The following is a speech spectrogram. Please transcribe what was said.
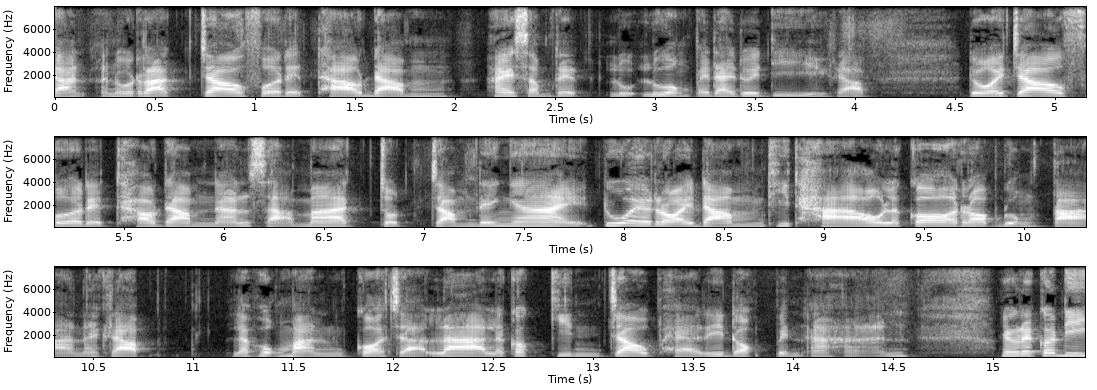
การอนุรักษ์เจ้าเฟอร์เรตเท้าดำให้สำเร็จลุล่วงไปได้ด้วยดีครับโดยเจ้าเฟอร์เรตเท้าดำนั้นสามารถจดจำได้ง่าย ด้วยรอยดำที่เท้าแล้วก็รอบดวงตานะครับ และพวกมันก็จะล่าและก็กินเจ้า prairie dog เป็นอาหาร อย่างไรก็ดี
